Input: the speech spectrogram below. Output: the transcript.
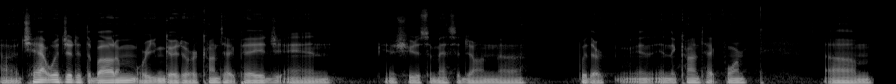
uh, chat widget at the bottom, or you can go to our contact page and you know, shoot us a message on uh, with our in, in the contact form. Um,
